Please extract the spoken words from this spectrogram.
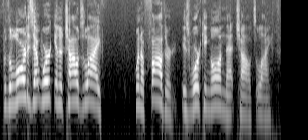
For the Lord is at work in a child's life when a father is working on that child's life.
